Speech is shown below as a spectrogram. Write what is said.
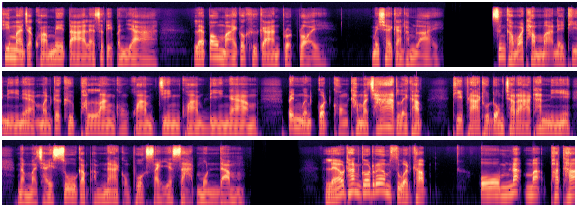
ที่มาจากความเมตตาและสติปัญญา และเป้าหมายก็คือการปลดปล่อย ไม่ใช่การทำลาย ซึ่งคำว่าธรรมะในที่นี้เนี่ยมันก็คือพลังของความจริง ความดีงาม เป็นเหมือนกฎของธรรมชาติเลยครับ ที่พระธุดงค์ชราท่านนี้นำมาใช้สู้กับอำนาจของพวกไสยศาสตร์มนต์ดำแล้วท่านก็เริ่มสวดครับ โอมนะมะพะทะ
